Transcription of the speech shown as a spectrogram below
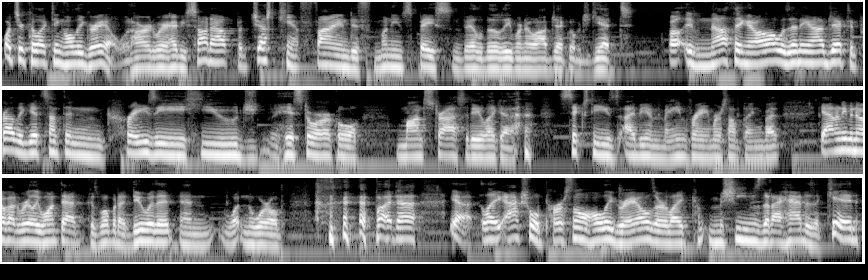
What's your collecting holy grail? What hardware have you sought out but just can't find? If money, and space, and availability were no object, what would you get? Well, if nothing at all was any object, it'd probably get something crazy, huge, historical monstrosity like a 60s IBM mainframe or something. But yeah, I don't even know if I'd really want that because what would I do with it and what in the world? but uh, yeah, like actual personal holy grails are like machines that I had as a kid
